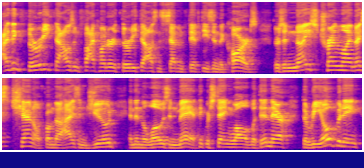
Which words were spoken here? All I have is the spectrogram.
I think 30,500, 30,750 is in the cards. There's a nice trend line, nice channel from the highs in June and then the lows in May. I think we're staying well within there. The reopening,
